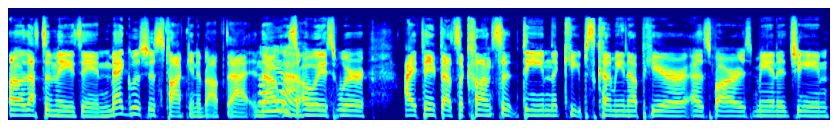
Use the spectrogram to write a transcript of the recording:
Oh, that's amazing. Meg was just talking about that. And Oh, that was always where I think that's a constant theme that keeps coming up here as far as managing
